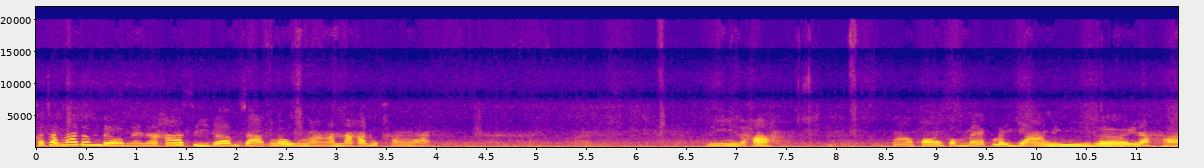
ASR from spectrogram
กระจังหน้าเดิมๆเลยนะคะ สีเดิมจากโรงงานนะคะ ลูกค้า นี่นะคะ มาพร้อมกับแม็กและยางอย่างนี้เลยนะคะ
